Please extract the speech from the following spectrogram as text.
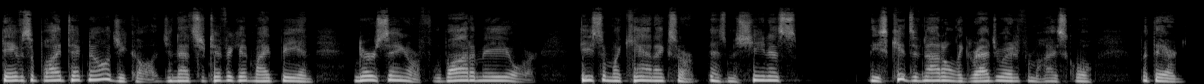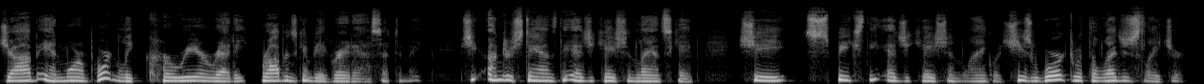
Davis Applied Technology College. And that certificate might be in nursing or phlebotomy or diesel mechanics or as machinists. These kids have not only graduated from high school, but they are job and more importantly, career ready. Robyn's going to be a great asset to me. She understands the education landscape. She speaks the education language. She's worked with the legislature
